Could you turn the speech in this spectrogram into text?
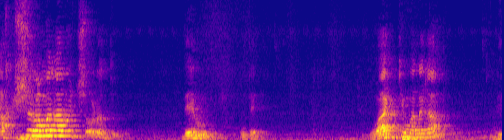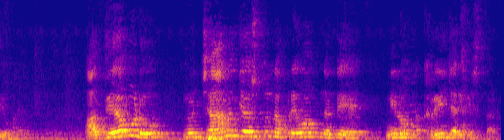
అక్షరముగా నువ్వు చూడద్దు. దేవుడు అంతే. వాక్యం అనగా దేవుడు. ఆ దేవుడు నువ్వు ధ్యానం చేస్తున్నప్పుడు ఏమవుతుందంటే నీలో ఒక క్రియ జరిగిస్తాడు.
